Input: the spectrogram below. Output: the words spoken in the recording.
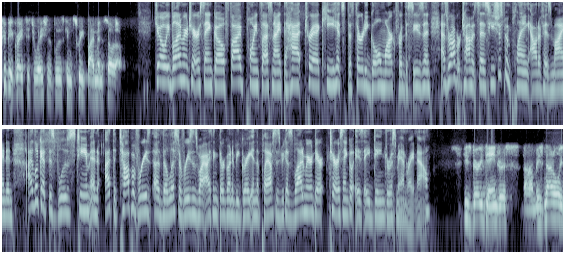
could be a great situation. The Blues can sweep by Minnesota. Joey, Vladimir Tarasenko, five points last night, the hat trick. He hits the 30 goal mark for the season. As Robert Thomas says, he's just been playing out of his mind. And I look at this Blues team, and at the top of re- uh, the list of reasons why I think they're going to be great in the playoffs is because Vladimir Dar- Tarasenko is a dangerous man right now. He's very dangerous. Um, he's not only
